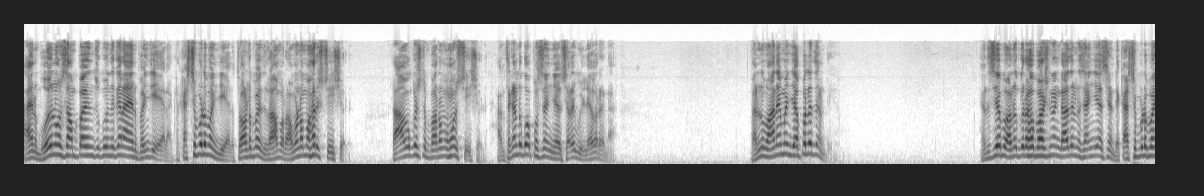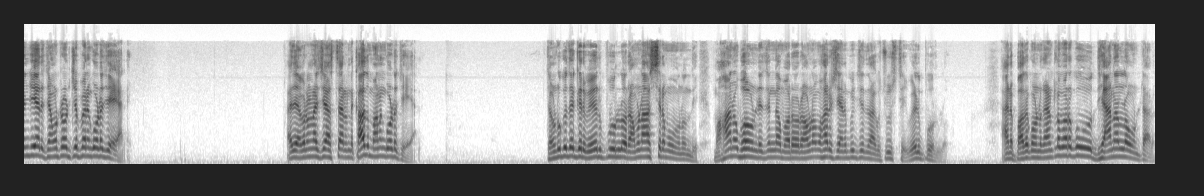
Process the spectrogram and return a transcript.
ఆయన భోజనం సంపాదించుకుంది కానీ ఆయన పని చేయాలి. అక్కడ కష్టపడి పని చేయాలి. తోట పని రామ రమణ మహర్షి చేశాడు. రామకృష్ణ పరమహంస చేశాడు. అంతకంటే గొప్ప సన్యాసారా వీళ్ళు ఎవరైనా పనులు మానేమని చెప్పలేదండి. ఎంతసేపు అనుగ్రహ భాషణం కాదండి సన్యాసి అంటే. కష్టపడి పని చేయాలి. చెమటోడ్చే పని కూడా చేయాలి. అది ఎవరైనా చేస్తారని కాదు మనం కూడా చేయాలి. తణుకు దగ్గర వేలుపూర్లో రమణాశ్రమం ఉంది. మహానుభావుడు నిజంగా మరో రమణ మహర్షి అనిపించింది నాకు చూస్తే వేలుపూర్లో. ఆయన పదకొండు గంటల వరకు ధ్యానంలో ఉంటారు.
